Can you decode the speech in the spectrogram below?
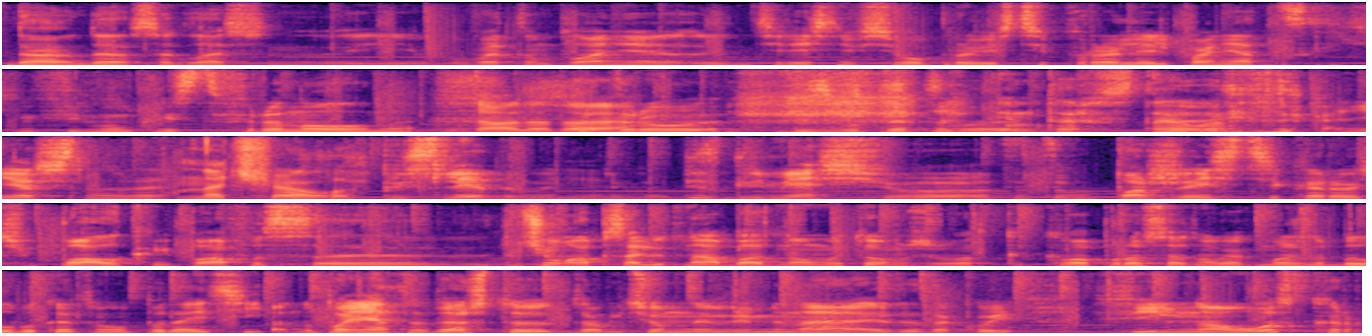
Да, да, согласен. И в этом плане интереснее всего провести параллель, понятно, с каким фильмом Кристофера Нолана. Да-да-да. Которого без вот этого... Интерстеллар. Конечно, да. Начало. Преследование, ребят. Без гремящего вот этого по жести, короче, палкой пафоса. Причем абсолютно об одном и том же. Вот к вопросу о том, как можно было бы к этому подойти. Ну, понятно, да, что там «Темные времена» — это такой фильм на Оскар,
